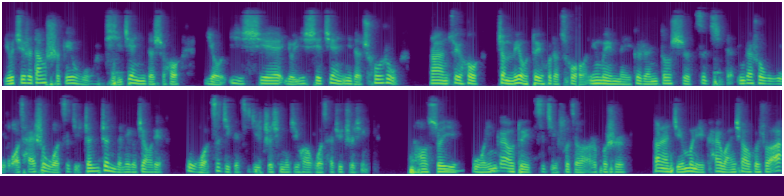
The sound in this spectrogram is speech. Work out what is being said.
尤其是当时给我提建议的时候，有一些有一些建议的出入。当然最后这没有对或者错，因为每个人都是自己的，应该说我才是我自己真正的那个教练。我自己给自己执行的计划，我才去执行，然后所以我应该要对自己负责，而不是当然节目里开玩笑会说啊，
